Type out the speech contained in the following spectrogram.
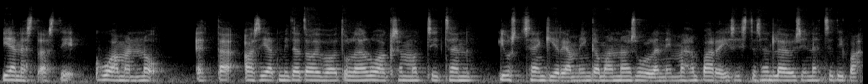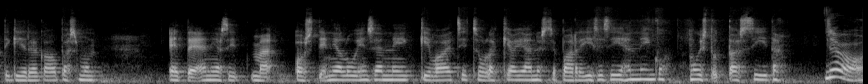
pienestä asti huomannut, että asiat, mitä toivoo, tulee luokse, mutta sitten sen, just sen kirjan, minkä mä annoin sulle, niin mähän Pariisista sen löysin, että se tipahti kirjakaupassa mun eteen ja sitten mä ostin ja luin sen, niin kiva, että sitten sullekin on jäänyt se Pariisi siihen niin muistuttaa siitä. Joo.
